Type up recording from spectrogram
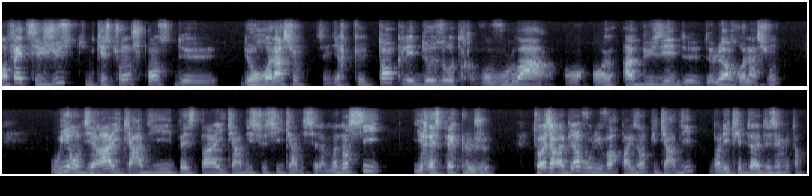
En fait, c'est juste une question, je pense, de, relation. C'est-à-dire que tant que les deux autres vont vouloir en, abuser de, leur relation, oui, on dira Icardi, il pèse pas, Icardi ceci, Icardi cela. Maintenant, si il respecte le jeu, tu vois, j'aurais bien voulu voir, par exemple, Icardi dans l'équipe de la deuxième mi-temps.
